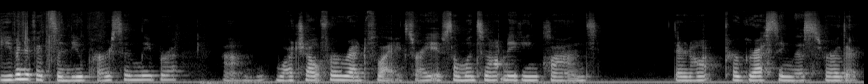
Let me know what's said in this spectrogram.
even if it's a new person, Libra, um, watch out for red flags, right? If someone's not making plans, they're not progressing this further.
